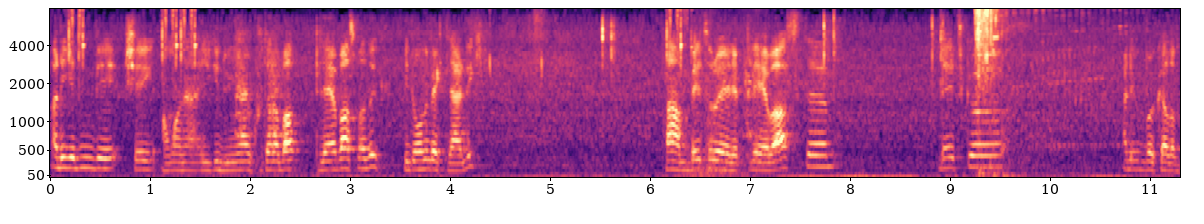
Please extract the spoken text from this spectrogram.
Hadi gelin bir şey aman ya iyi ki dünyayı kurtara bas, play'e basmadık. Bir de onu beklerdik. Tamam Battle Royale'e play'e bastım. Let's go. Hadi bir bakalım.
